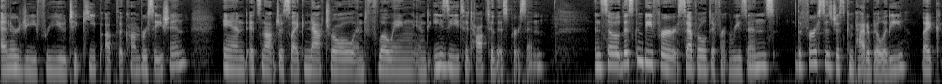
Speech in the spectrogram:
energy for you to keep up the conversation? And it's not just like natural and flowing and easy to talk to this person. And so this can be for several different reasons. The first is just compatibility. Like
